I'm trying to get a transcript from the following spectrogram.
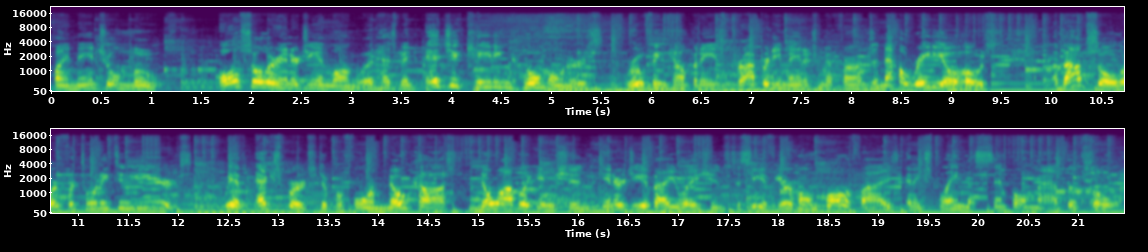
financial move. All Solar Energy in Longwood has been educating homeowners, roofing companies, property management firms, and now radio hosts about solar for 22 years. We have experts to perform no cost, no obligation energy evaluations to see if your home qualifies and explain the simple math of solar.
